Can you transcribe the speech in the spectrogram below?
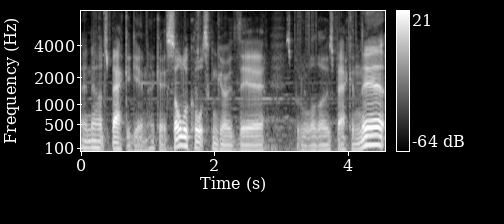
and now it's back again. Okay, solar quartz can go there. Let's put all of those back in there.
